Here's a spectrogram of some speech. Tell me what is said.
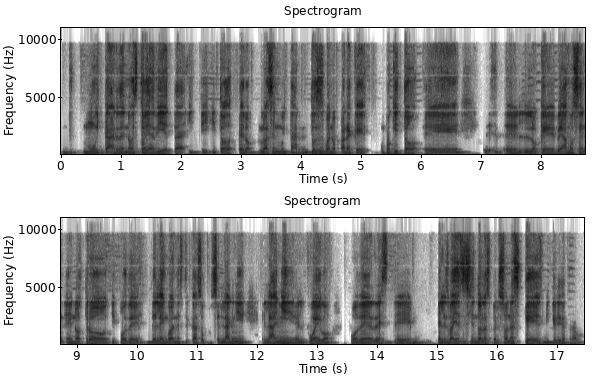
muy tarde, ¿no? Estoy a dieta y, todo, pero lo hacen muy tarde. Entonces, bueno, para que un poquito eh, eh, lo que veamos en, otro tipo de, lengua, en este caso, pues el agni, el añi, el fuego, poder, este, que les vayas diciendo a las personas qué es, mi querida Pravo.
